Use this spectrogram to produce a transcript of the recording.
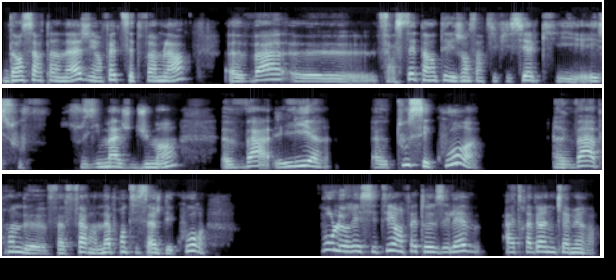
d'un certain âge. Et en fait, cette femme-là va, enfin cette intelligence artificielle qui est sous, sous image d'humain, va lire tous ses cours, va apprendre, va faire un apprentissage des cours pour le réciter en fait aux élèves à travers une caméra.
